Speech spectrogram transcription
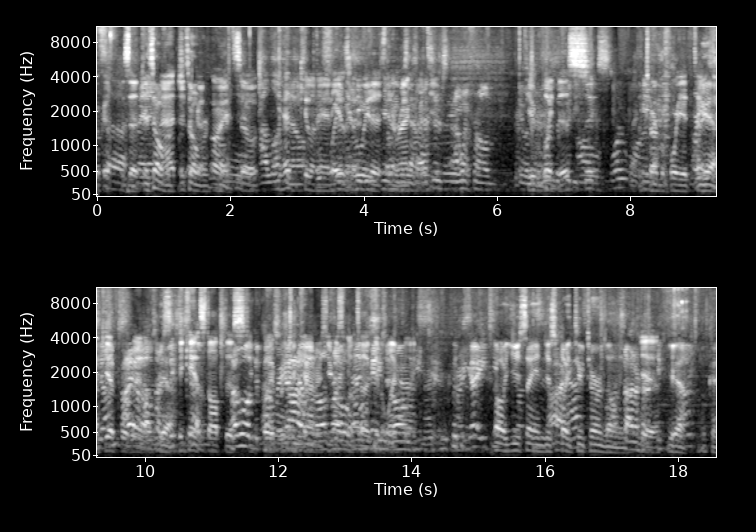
Okay. Is that It's over. match? It's Okay. over. All right. So he had to kill an hand. He has no way to interact with you. I went from. If you had played this the turn before you had taken, Yeah. he had four mana. Yeah. He can't stop this. You can play for two counters. You just want to get a life back. Oh, you're saying just play two turns on him? Yeah. Yeah. Okay.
